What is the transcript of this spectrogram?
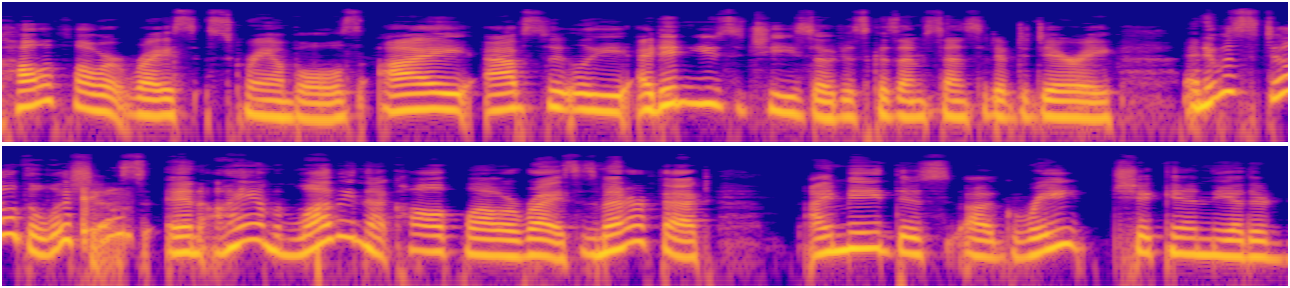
cauliflower rice scrambles. I absolutely, I didn't use the cheese though, just because I'm sensitive to dairy, and it was still delicious. And I am loving that cauliflower rice. As a matter of fact, I made this uh, great chicken the other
